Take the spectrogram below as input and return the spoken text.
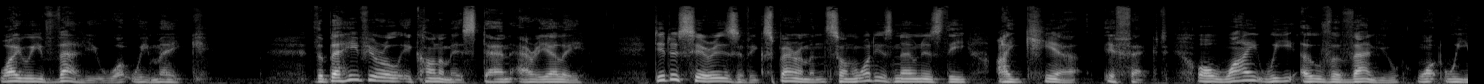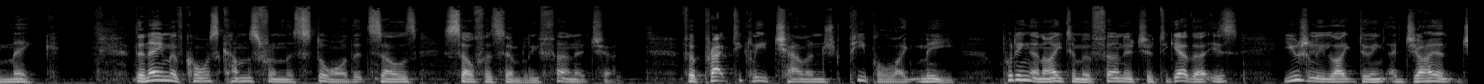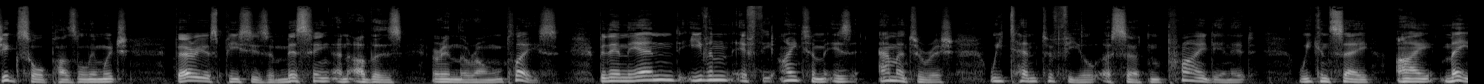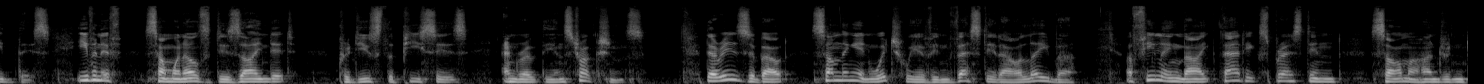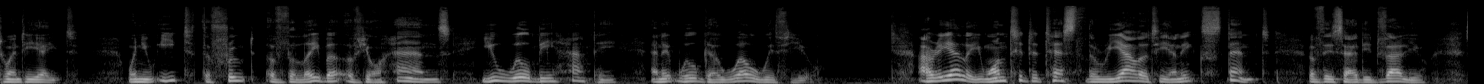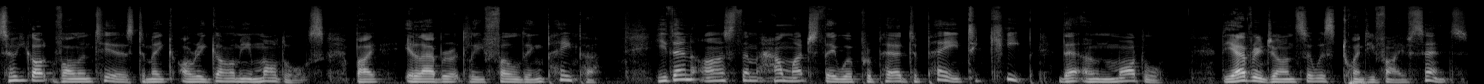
Why we value what we make. The behavioral economist Dan Ariely did a series of experiments on what is known as the IKEA effect, or why we overvalue what we make. The name, of course, comes from the store that sells self assembly furniture. For practically challenged people like me, putting an item of furniture together is usually like doing a giant jigsaw puzzle in which various pieces are missing and others are in the wrong place. But in the end, even if the item is amateurish, we tend to feel a certain pride in it. We can say, I made this, even if someone else designed it, produced the pieces, and wrote the instructions. There is about something in which we have invested our labor a feeling like that expressed in Psalm 128. When you eat the fruit of the labor of your hands, you will be happy and it will go well with you. Ariely wanted to test the reality and extent of this added value, so he got volunteers to make origami models by elaborately folding paper. He then asked them how much they were prepared to pay to keep their own model. The average answer was 25 cents.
